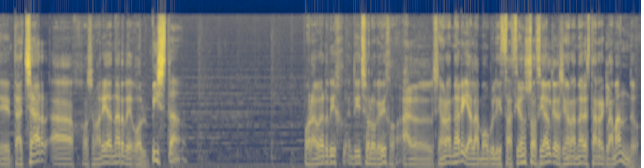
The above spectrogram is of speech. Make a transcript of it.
eh, tachar a José María Aznar de golpista por haber dicho lo que dijo al señor Aznar y a la movilización social que el señor Aznar está reclamando.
